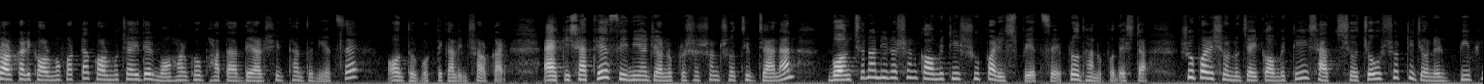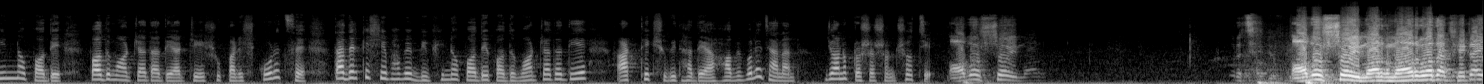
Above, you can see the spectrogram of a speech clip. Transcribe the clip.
সরকারি কর্মকর্তা, কর্মচারীদের মহার্ঘ ভাতা দেওয়ার সিদ্ধান্ত নিয়েছে অন্তর্বর্তীকালীন সরকার। একই সাথে সিনিয়র জনপ্রশাসন সচিব জানান, বঞ্চনা নিরসন কমিটির সুপারিশ পেয়েছে প্রধান উপদেষ্টা। সুপারিশ অনুযায়ী কমিটি সাতশো চৌষট্টি জনের বিভিন্ন পদে পদমর্যাদা দেওয়ার যে সুপারিশ করেছে, তাদেরকে সেভাবে বিভিন্ন পদে পদমর্যাদা দিয়ে আর্থিক সুবিধা দেওয়া হবে বলে জানান জনপ্রশাসন সচিব। অবশ্যই অবশ্যই, মর্গ মর্গবতা সেটাই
